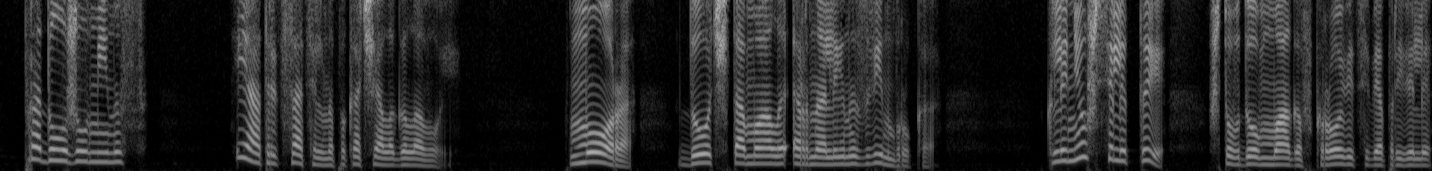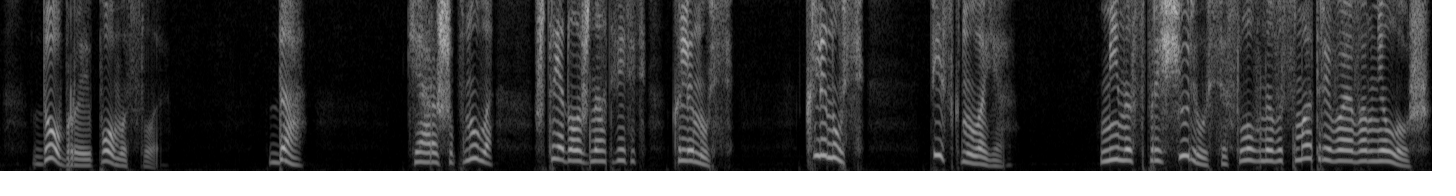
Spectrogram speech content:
— продолжил Минос. Я отрицательно покачала головой. «Мора, дочь Тамалы Эрналин из Винбрука. Клянешься ли ты, что в дом магов крови тебя привели добрые помыслы. Да. Киара шепнула, что я должна ответить «клянусь». «Клянусь!» — пискнула я. Минос прищурился, словно высматривая во мне ложь,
